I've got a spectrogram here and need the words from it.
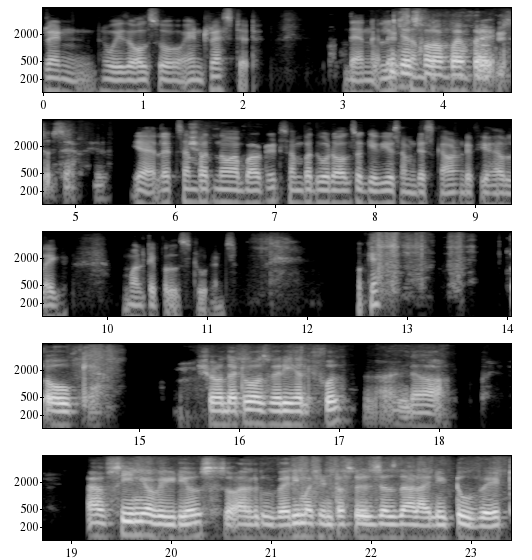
friend who is also interested, then let just one Sampath of my about it. friends is there. Yeah, let Sampath know about it. Sampath would also give you some discount if you have like multiple students. Okay. Okay. Sure, that was very helpful. And uh, I've seen your videos, so I'm very much interested. It's just that I need to wait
